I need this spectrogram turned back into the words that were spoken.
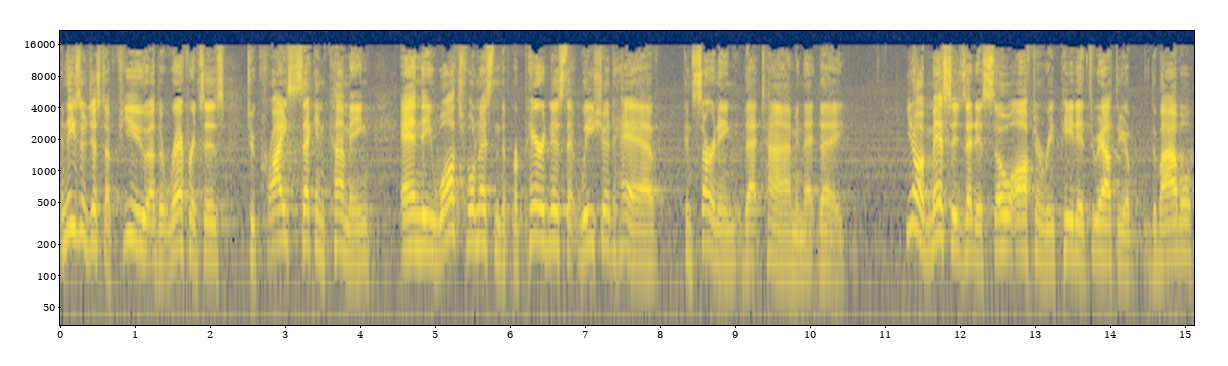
And these are just a few of the references to Christ's second coming and the watchfulness and the preparedness that we should have concerning that time and that day. You know, a message that is so often repeated throughout the, the Bible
